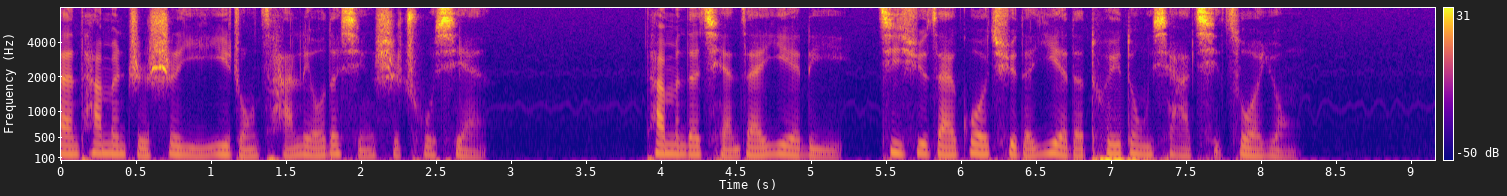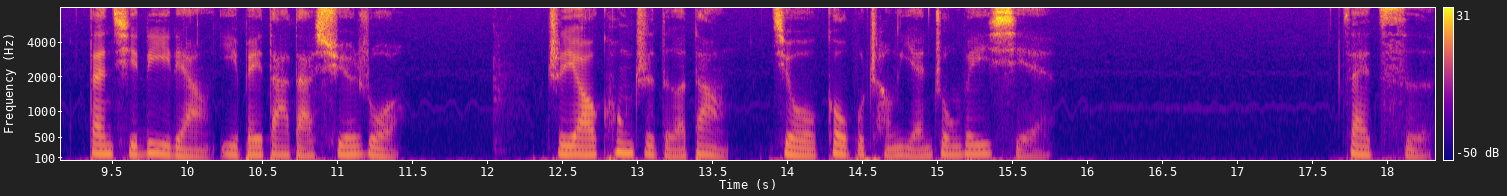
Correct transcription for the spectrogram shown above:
但他们只是以一种残留的形式出现。他们的潜在业力继续在过去的业的推动下起作用，但其力量已被大大削弱。只要控制得当，就构不成严重威胁。在此，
